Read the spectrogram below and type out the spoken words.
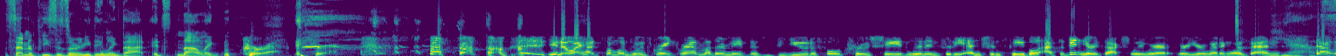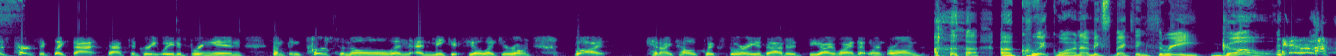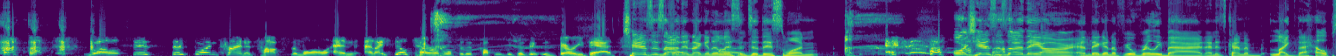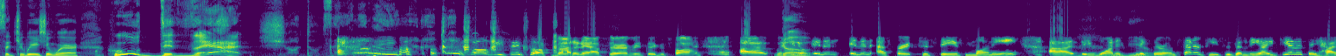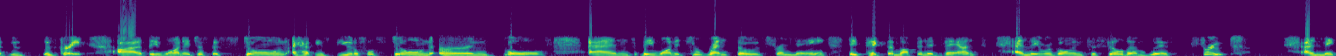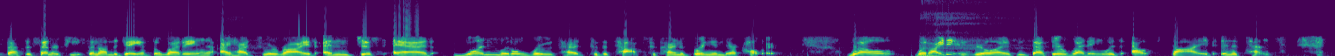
centerpieces or anything like that. It's not like correct. Correct. you know, I had someone whose great grandmother made this beautiful crocheted linen for the entrance table at the vineyards, actually, where, where your wedding was. And yes. that was perfect. Like that, that's a great way to bring in something personal and, and make it feel like your own. But can I tell a quick story about a DIY that went wrong? a quick one. I'm expecting three. Go. well, this kind of tops them all, and and I feel terrible for this couple because it was very bad. Chances are they're not going to um, listen to this one. or chances are they are, and they're gonna feel really bad, and it's kind of like the help situation where who did that? Sean, don't say anything. well, we did talk about it after. Everything is fine. Uh, but Go. you know, in an in an effort to save money, uh, they wanted to make their own centerpieces, and the idea that they had was was great. Uh, they wanted just a stone. I had these beautiful stone urn bowls, and they wanted to rent those from me. They picked them up in advance, and they were going to fill them with fruit and make that the centerpiece. And on the day of the wedding, I had to arrive and just add one little rose head to the top to kind of bring in their color. Well, what I didn't realize is that their wedding was outside in a tent.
